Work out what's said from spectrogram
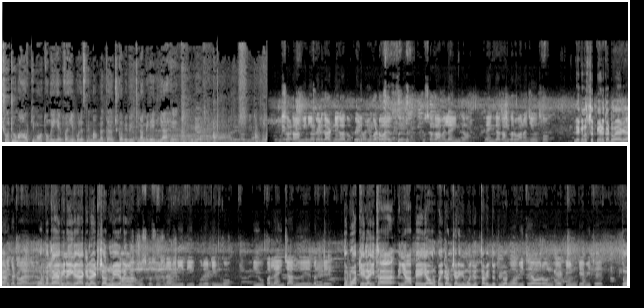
छोटू माहौर की मौत हो गई है। वहीं पुलिस ने मामला दर्ज कर विवेचना में ले लिया है। उसका काम ही नहीं पेड़ काटने का तो पेड़ क्यों कटवाए उसका काम है लाइन का। लाइन का काम करवाना चाहिए उसको। लेकिन उससे पेड़ कटवाया गया। पेड़ कटवाया गया। और बताया भी नहीं गया कि लाइट चालू है या नहीं हाँ, है उसको सूचना भी नहीं थी पूरे टीम को कि ऊपर लाइन चालू है ये बंदे। तो वो अकेला ही था यहाँ पे या और कोई कर्मचारी भी मौजूद था विद्युत विभाग? वो भी थे और उनके टीम के भी थे। तो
